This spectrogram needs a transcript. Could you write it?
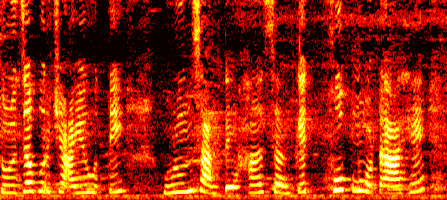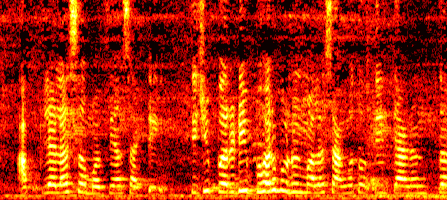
तुळजापूरची आई होती म्हणून सांगते. हा संकेत खूप मोठा आहे आपल्याला समजण्यासाठी. तिची परडी भर म्हणून मला सांगत होती. त्यानंतर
